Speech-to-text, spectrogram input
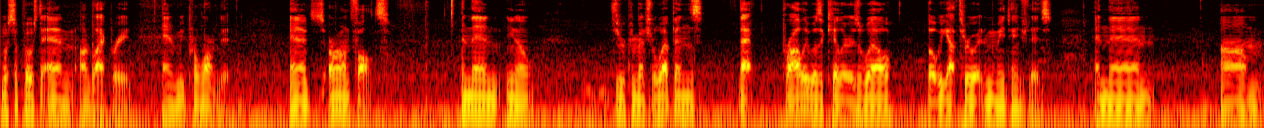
was supposed to end on Black Parade, and we prolonged it, and it's our own faults. And then you know, through conventional weapons, that probably was a killer as well, but we got through it and we made Danger Days, and then. Um,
